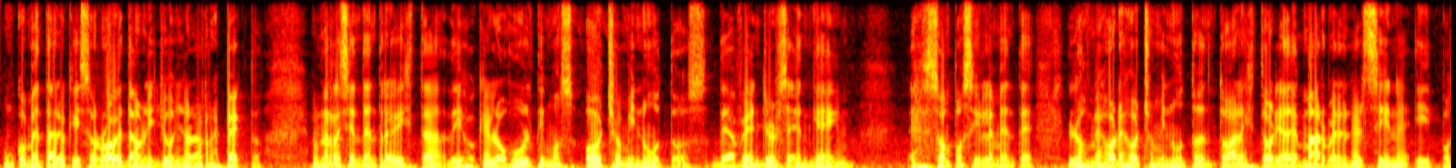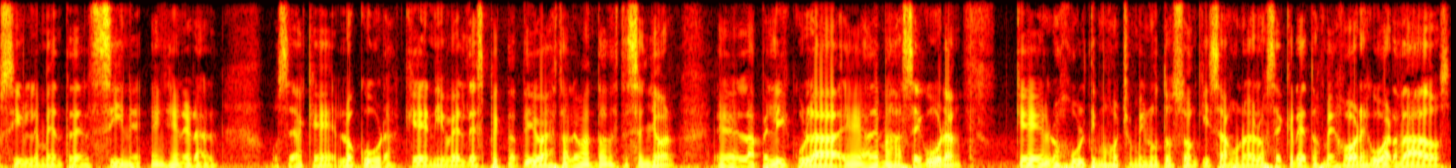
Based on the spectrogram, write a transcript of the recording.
un comentario que hizo Robert Downey Jr. al respecto. En una reciente entrevista dijo que los últimos 8 minutos de Avengers Endgame son posiblemente los mejores 8 minutos en toda la historia de Marvel en el cine y posiblemente del cine en general. O sea, qué locura, qué nivel de expectativas está levantando este señor. Eh, la película eh, además aseguran que los últimos 8 minutos son quizás uno de los secretos mejores guardados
